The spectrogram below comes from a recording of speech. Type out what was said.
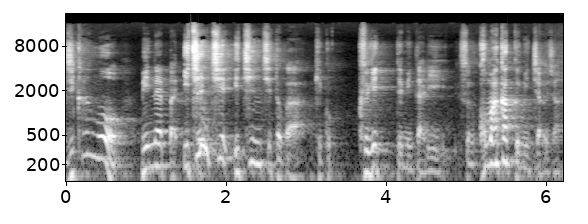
時間をみんなやっぱ1日1日とか結構区切ってみたりその細かく見ちゃうじゃん。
